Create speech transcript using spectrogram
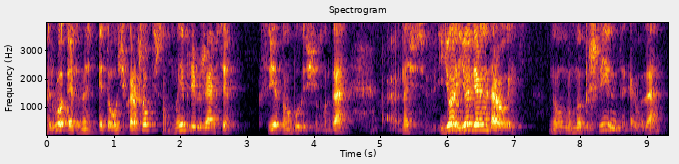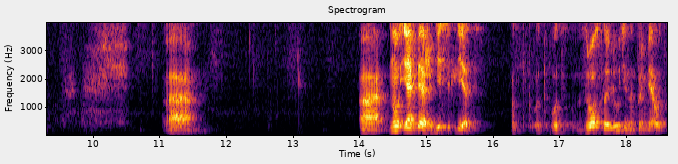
друга, это, значит, это очень хорошо, потому что мы приближаемся к светлому будущему, да значит, идем, идем верной дорогой. Ну, мы пришли, это как бы, да. А, а, ну и опять же, 10 лет. Вот, вот, вот взрослые люди, например, вот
